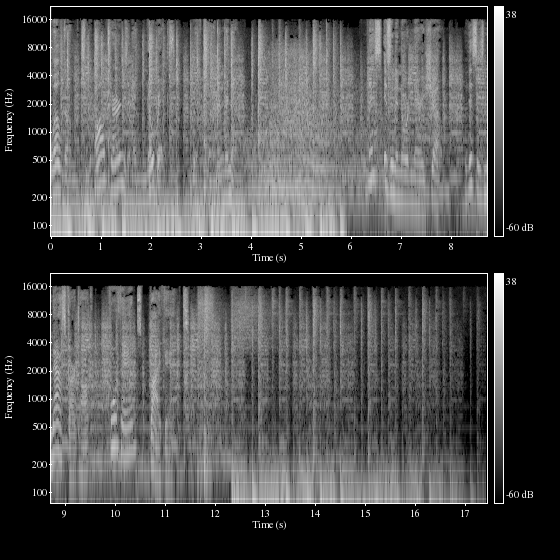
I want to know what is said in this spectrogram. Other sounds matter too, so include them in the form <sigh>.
Welcome to All Turns and No Breaks with Tam and Renee. This isn't an ordinary show. This is NASCAR talk for fans by fans.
